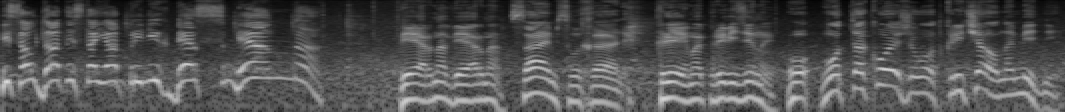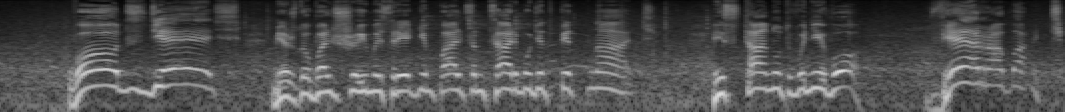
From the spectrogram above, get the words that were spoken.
и солдаты стоят при них бессменно. Верно, верно. Сами слыхали. Клейма привезены. О, вот такой же вот кричал на медней. Вот здесь между большим и средним пальцем царь будет пятнать, и станут в него веровать.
